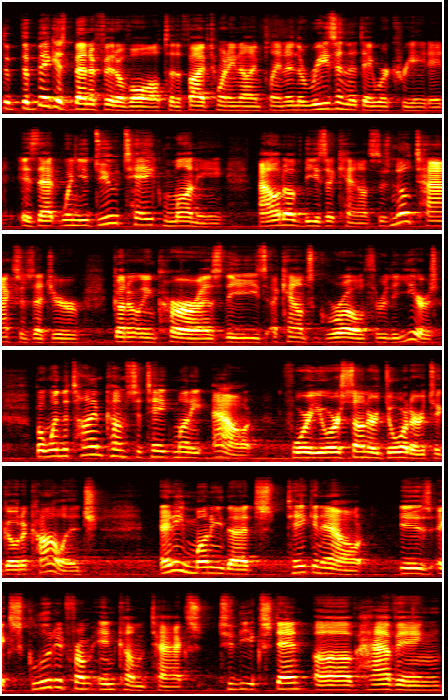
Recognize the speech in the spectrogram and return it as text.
the, the biggest benefit of all to the 529 plan, and the reason that they were created, is that when you do take money out of these accounts, there's no taxes that you're going to incur as these accounts grow through the years. But when the time comes to take money out for your son or daughter to go to college, any money that's taken out is excluded from income tax to the extent of having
